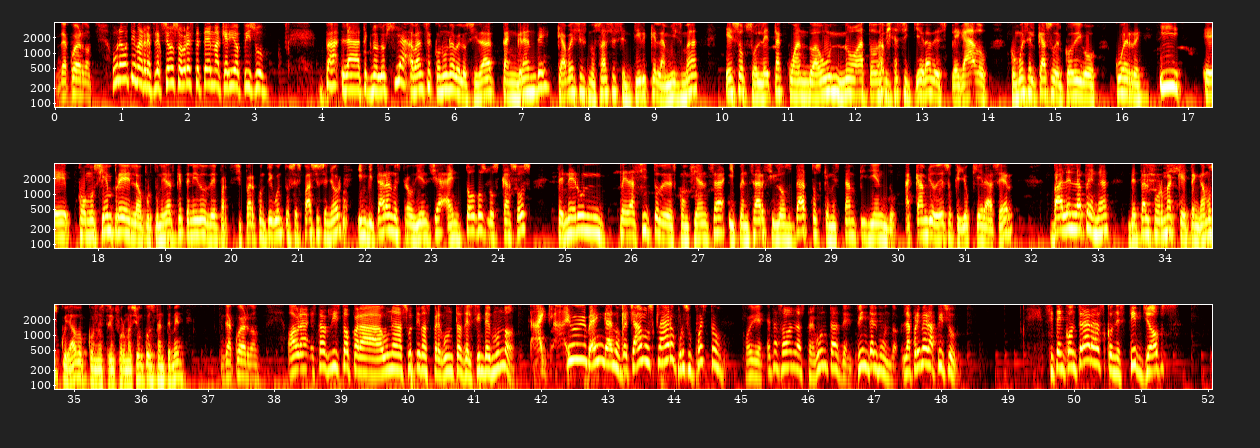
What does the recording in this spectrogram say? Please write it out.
De acuerdo. Una última reflexión sobre este tema, querido Pisu. la tecnología avanza con una velocidad tan grande que a veces nos hace sentir que la misma es obsoleta cuando aún no ha todavía siquiera despegado, como es el caso del código QR. Y eh, como siempre, en la oportunidad que he tenido de participar contigo en tus espacios, señor, invitar a nuestra audiencia a en todos los casos tener un pedacito de desconfianza y pensar si los datos que me están pidiendo a cambio de eso que yo quiera hacer valen la pena de tal forma que tengamos cuidado con nuestra información constantemente. De acuerdo. Ahora, ¿estás listo para unas últimas preguntas del fin del mundo? Ay, claro, venga, nos echamos, claro, por supuesto. Muy bien, estas son las preguntas del fin del mundo. La primera, Pisu. Si te encontraras con Steve Jobs,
